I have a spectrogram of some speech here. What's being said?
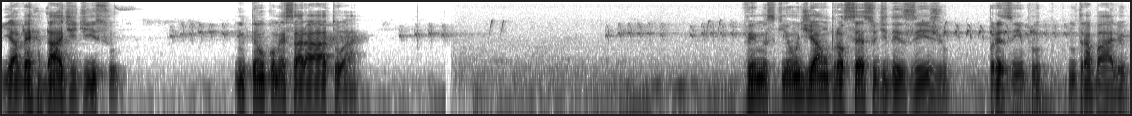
e a verdade disso, então começará a atuar. Vemos que onde há um processo de desejo, por exemplo, no trabalho,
